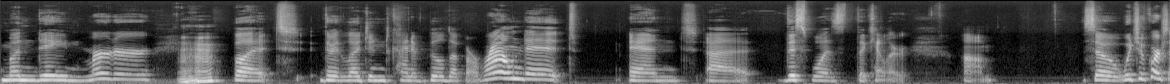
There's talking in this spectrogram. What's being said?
mundane murder, Mm-hmm. but the legend kind of build up around it, and uh, this was the killer. Um, so, which of course,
